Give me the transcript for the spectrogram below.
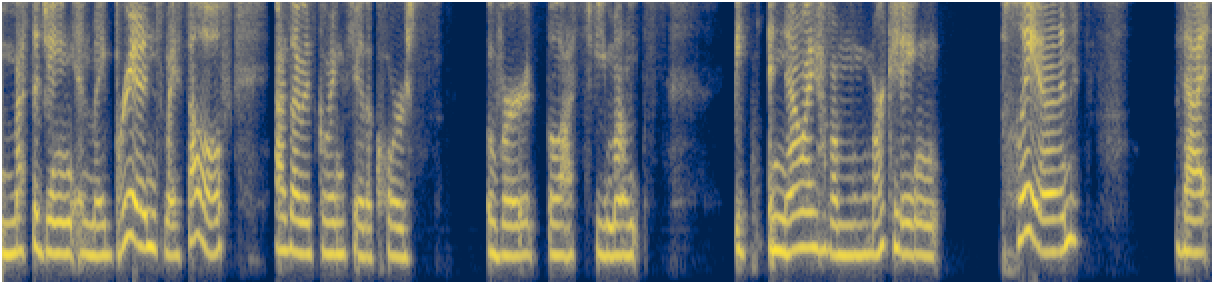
messaging and my brand myself as I was going through the course over the last few months. And now I have a marketing plan that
